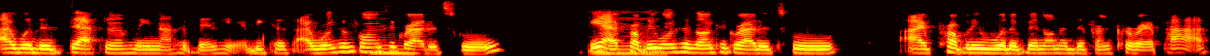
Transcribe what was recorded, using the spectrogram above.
I would have definitely not have been here because I wouldn't have gone to Mm. graduate school. Yeah, I probably Mm. wouldn't have gone to graduate school. I probably would have been on a different career path.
